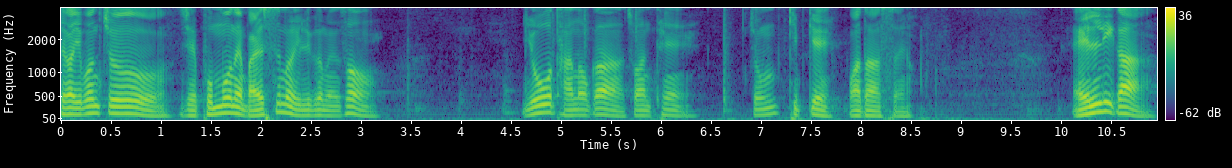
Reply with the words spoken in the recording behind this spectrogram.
제가 이번 주 이제 본문의 말씀을 읽으면서 요 단어가 저한테 좀 깊게 와닿았어요. 엘리가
